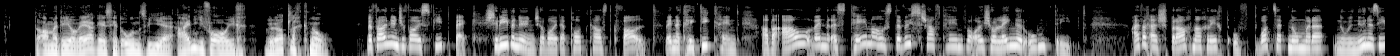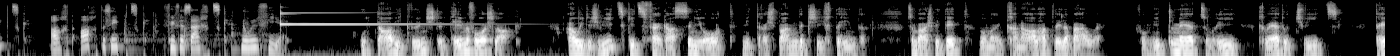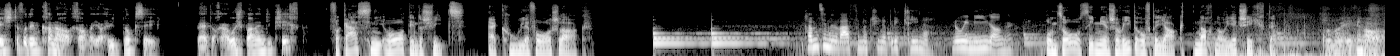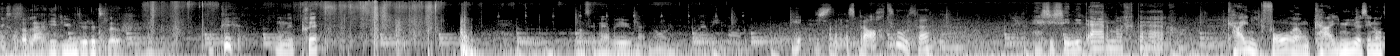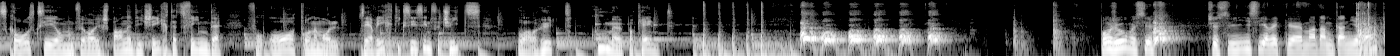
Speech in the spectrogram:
Der Amadeo Verges hat uns wie einige von euch wörtlich genommen. Wir freuen uns auf euer Feedback. Schreiben uns, ob euch der Podcast gefällt, wenn ihr Kritik habt, aber auch, wenn ihr ein Thema aus der Wissenschaft habt, das euch schon länger umtreibt. Einfach eine Sprachnachricht auf die WhatsApp-Nummer 079 878 65 04. Und da, wie gewünscht, ein Themenvorschlag. Auch in der Schweiz gibt es vergessene Orte mit einer spannenden Geschichte dahinter. Zum Beispiel dort, wo man einen Kanal hat bauen Vom Mittelmeer zum Rhein, quer durch die Schweiz. Die Reste von dem Kanal kann man ja heute noch sehen. Wäre doch auch eine spannende Geschichte. Vergessene Orte in der Schweiz. Ein cooler Vorschlag. Kommen Sie, wir werfen noch einen Blick hinein. Noch in den Eingang. Und so sind wir schon wieder auf der Jagd nach neuen Geschichten. Schon noch eigenartig, so da leere Räume durchzulaufen. Okay, on est prêt. C'est merveilleux maintenant. Das ist ein Prachthaus, he? Sie sind nicht ärmlich dahergekommen. Keine Gefahren und keine Mühe sind uns zu gross gewesen, um für euch spannende Geschichten zu finden von Orten, die einmal sehr wichtig sind für die Schweiz, die auch heute kaum jemand kennt. Bonjour, monsieur. Je suis ici avec euh, Madame Gagnerin.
